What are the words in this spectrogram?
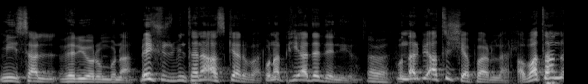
misal veriyorum buna. 500 bin tane asker var. Buna piyade deniyor. Evet. Bunlar bir atış yaparlar. Vatan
